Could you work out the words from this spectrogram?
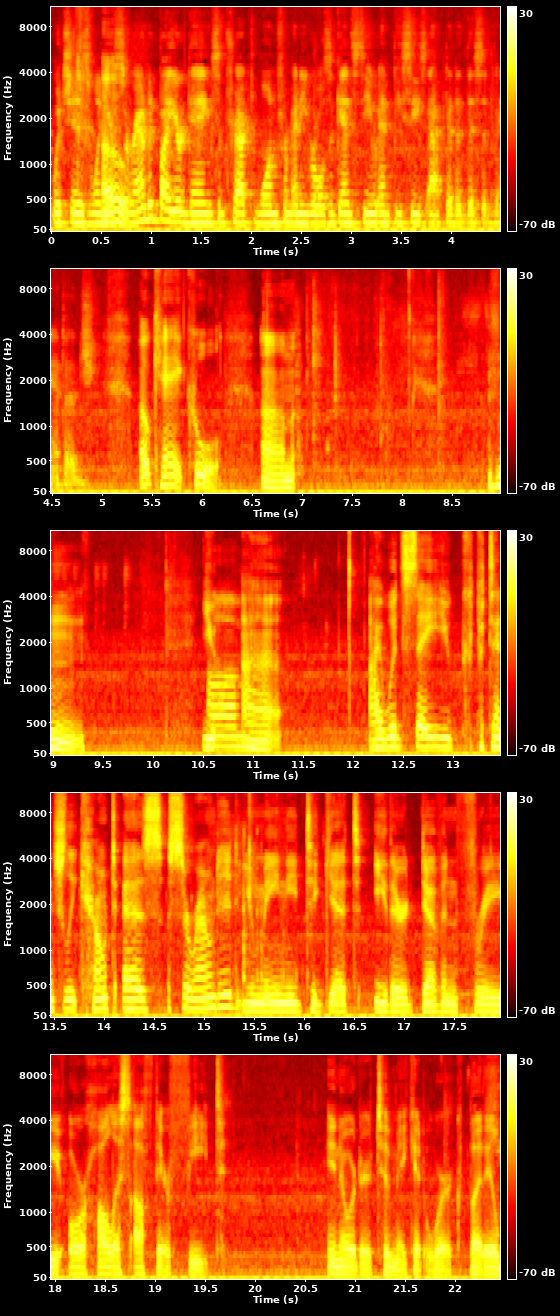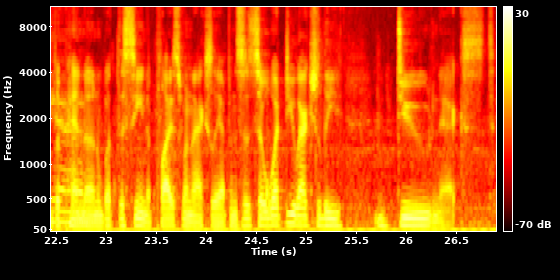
which is when you're Oh. surrounded by your gang, subtract one from any rolls against you. NPCs act at a disadvantage. Okay, cool. Um, hmm. You, Um, uh, I would say you could potentially count as surrounded. You may need to get either Devin free or Hollis off their feet in order to make it work, but it'll depend on what the scene applies when it actually happens. So, so what do you actually do next?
